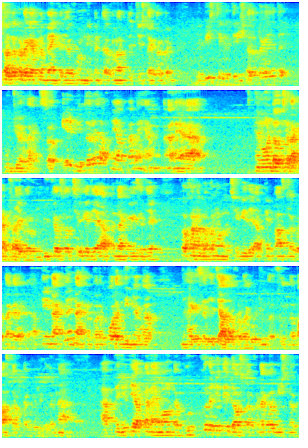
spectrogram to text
ছয় লক্ষ টাকা আপনার ব্যাংকে যখন নেবেন, তখন আপনি চেষ্টা করবেন যে বিশ থেকে তিরিশ হাজার টাকা যাতে উইথড্র হয়। সো এর ভিতরে আপনি আপনার অ্যামাউন্টটা হচ্ছে রাখার ট্রাই করুন। বিকজ হচ্ছে গিয়ে যে আপনি দেখা গেছে যে কখনো কখনো হচ্ছে গিয়ে যে আপনি পাঁচ লক্ষ টাকা আপনি রাখলেন, রাখার পরে পরের দিনে আবার দেখা গেছে যে চার লক্ষ টাকা উঠে ফেলতে পাঁচ লক্ষ টাকা উঠে না আপনি যদি আপনার অ্যামাউন্টটা হুট করে যদি দশ লক্ষ টাকা বা বিশ লক্ষ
